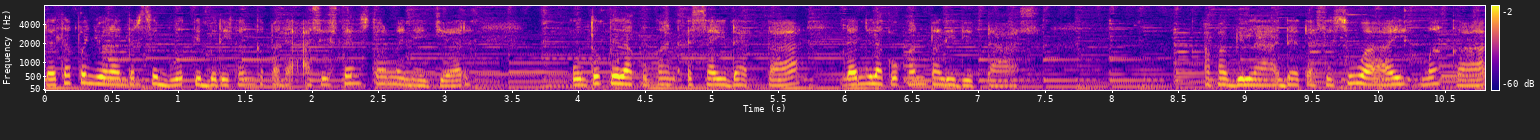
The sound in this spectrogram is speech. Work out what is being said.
Data penjualan tersebut diberikan kepada asisten store manager untuk dilakukan assign data dan dilakukan validitas. Apabila data sesuai, maka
